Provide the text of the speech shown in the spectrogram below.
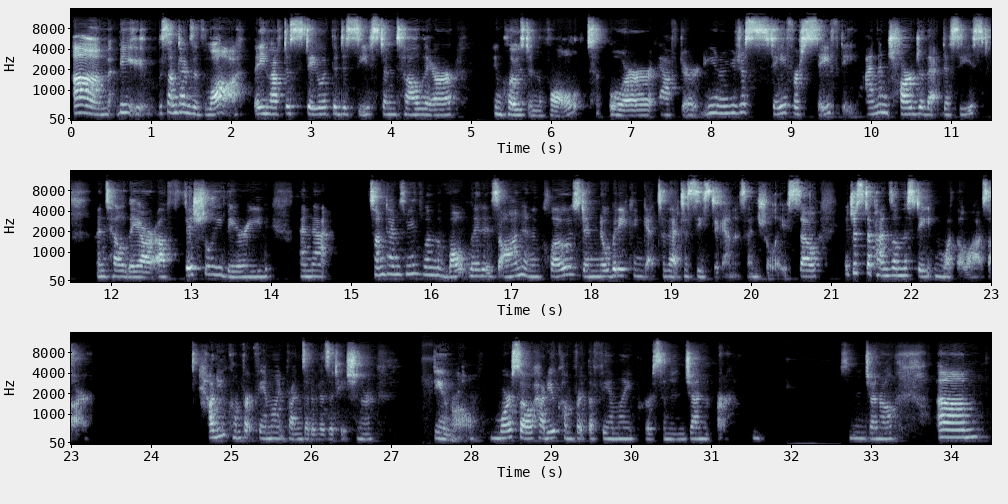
Um, be, sometimes it's law that you have to stay with the deceased until they're enclosed in the vault or after, you know, you just stay for safety. I'm in charge of that deceased until they are officially buried and that sometimes means when the vault lid is on and closed and nobody can get to that deceased again, essentially. So it just depends on the state and what the laws are. How do you comfort family and friends at a visitation or funeral? More so, how do you comfort the family person in general? In general, um,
